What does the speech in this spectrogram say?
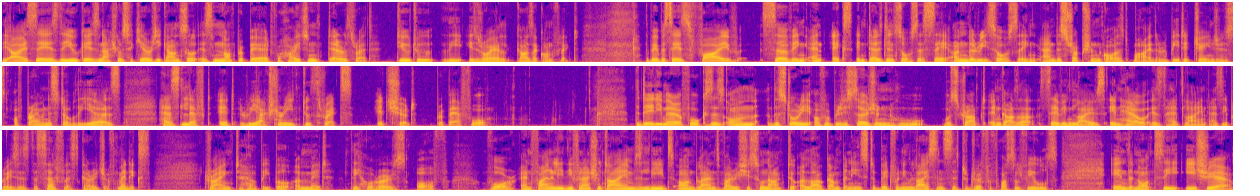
The i says the UK's National Security Council is not prepared for heightened terror threat due to the Israel Gaza conflict. The paper says five serving and ex intelligence sources say under resourcing and disruption caused by the repeated changes of Prime Minister over the years has left it reactionary to threats it should prepare for. The Daily Mirror focuses on the story of a British surgeon who was trapped in Gaza. Saving lives in hell is the headline as he praises the selfless courage of medics trying to help people amid the horrors of war. And finally, the Financial Times leads on plans by Rishi Sunak to allow companies to bid for new licenses to drill for fossil fuels in the North Sea each year.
